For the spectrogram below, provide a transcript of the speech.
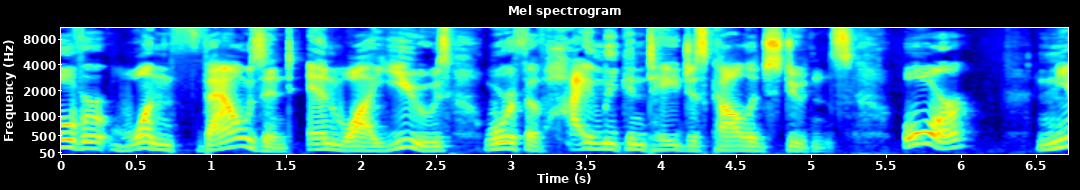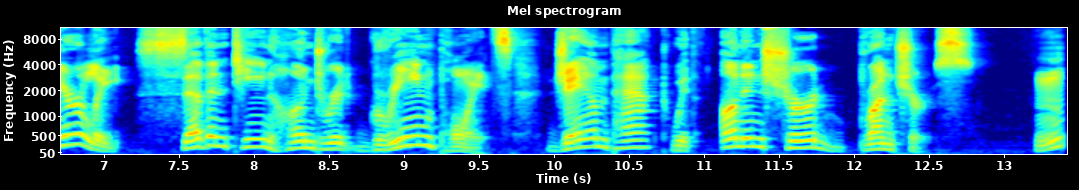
over 1,000 NYU's worth of highly contagious college students, or nearly 1,700 Greenpoints jam packed with uninsured brunchers. Hmm?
